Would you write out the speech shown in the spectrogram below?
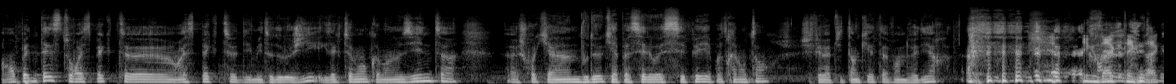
En pentest, on respecte, euh, on respecte des méthodologies, exactement comme en OSINT. Euh, je crois qu'il y a un de vous deux qui a passé l'OSCP il n'y a pas très longtemps. J'ai fait ma petite enquête avant de venir. exact, exact.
